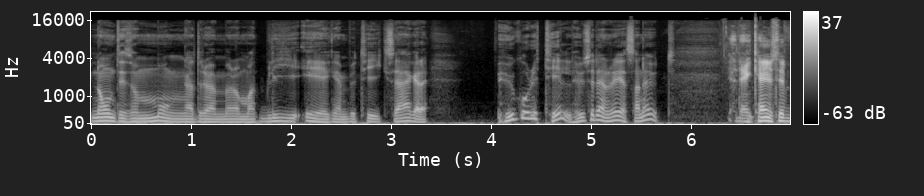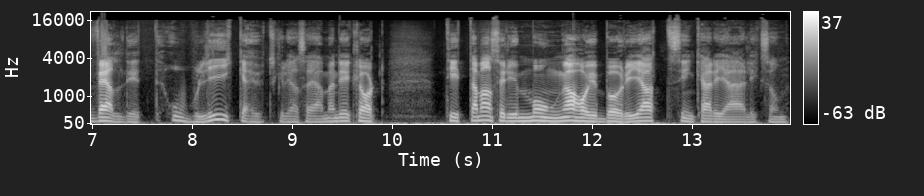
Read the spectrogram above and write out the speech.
Någonting som många drömmer om att bli egen butiksägare hur går det till? Hur ser den resan ut? Ja, den kan ju se väldigt olika ut skulle jag säga. Men det är klart, tittar man så är det ju många har ju börjat sin karriär liksom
